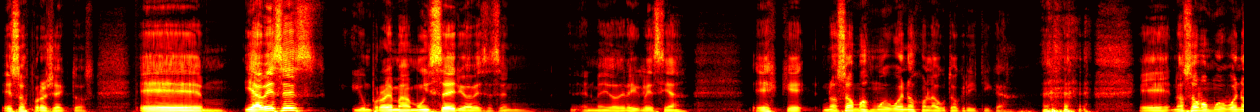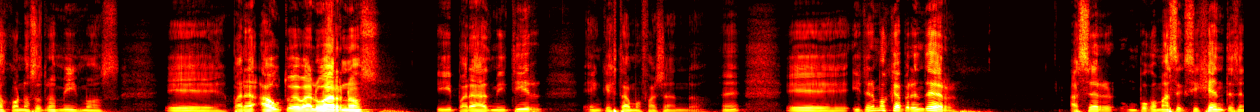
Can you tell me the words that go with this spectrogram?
esos proyectos. Eh, y a veces, y un problema muy serio a veces en, medio de la iglesia, es que no somos muy buenos con la autocrítica. Eh, no somos muy buenos con nosotros mismos para autoevaluarnos y para admitir en qué estamos fallando. y tenemos que aprender a ser un poco más exigentes,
